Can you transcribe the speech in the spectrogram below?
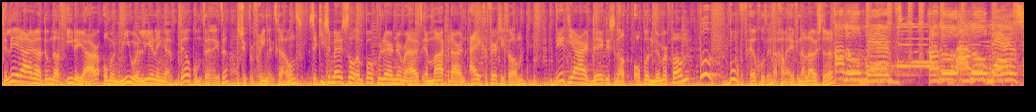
De leraren doen dat ieder jaar om hun nieuwe leerlingen welkom te heten. Super vriendelijk trouwens. Ze kiezen meestal een populair nummer uit en maken daar een eigen versie van. Dit jaar deden ze dat op een nummer van... Boef. Boef, heel goed. En daar gaan we even naar luisteren. Adelbert, Adel, Adelbert.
